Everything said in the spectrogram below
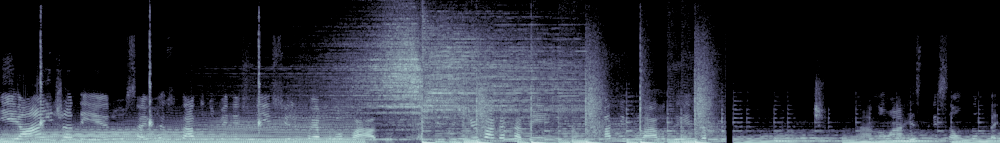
e lá em janeiro saiu o resultado do benefício e ele foi aprovado, se existir vaga acadêmica, matriculá-lo desde a tá? não há restrição também.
